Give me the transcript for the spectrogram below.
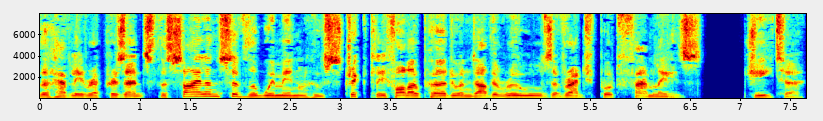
The Haveli represents the silence of the women who strictly follow Purdah and other rules of Rajput families. Geeta,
